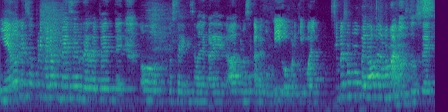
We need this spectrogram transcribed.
miedo en esos primeros meses de repente? O no sé, que se vaya a caer, ah, que no se calme conmigo, porque igual siempre son como pegados a la mamá, ¿no? Entonces,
